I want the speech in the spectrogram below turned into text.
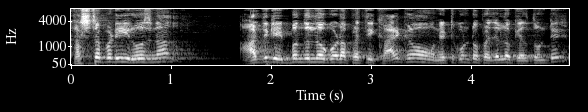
కష్టపడి ఈ రోజున ఆర్థిక ఇబ్బందుల్లో కూడా ప్రతి కార్యక్రమం నెట్టుకుంటూ ప్రజల్లోకి వెళ్తుంటే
